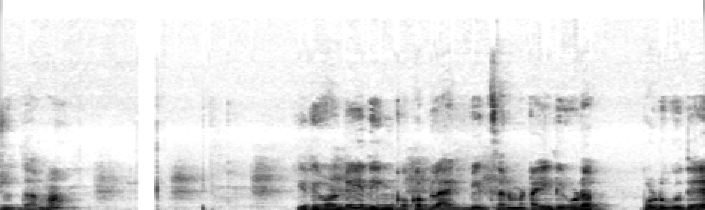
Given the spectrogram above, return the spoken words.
చూద్దామా? ఇదిగోండి ఇది ఇంకొక బ్లాక్ బీడ్స్ అనమాట ఇది కూడా పొడుగుదే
